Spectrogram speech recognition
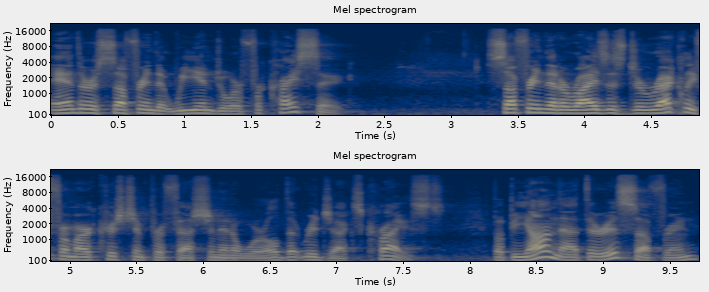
and there is suffering that we endure for Christ's sake suffering that arises directly from our Christian profession in a world that rejects Christ. But beyond that, there is suffering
